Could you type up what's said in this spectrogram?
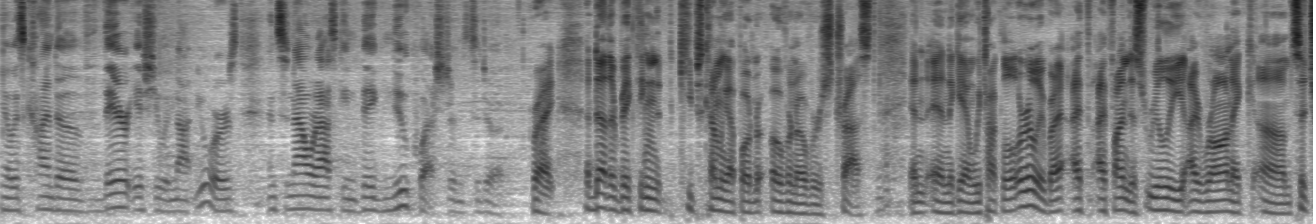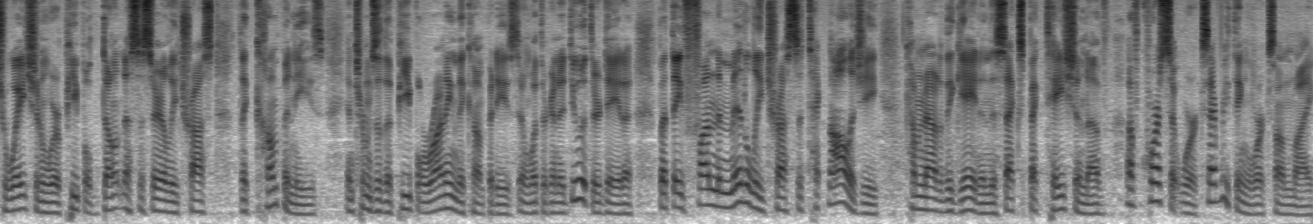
you know, is kind of their issue and not yours. And so now we're asking big new questions to do it. Right. Another big thing that keeps coming up over and over is trust. And, and again, we talked a little earlier, but I, I find this really ironic um, situation where people don't necessarily trust the companies in terms of the people running the companies and what they're going to do with their data, but they fundamentally trust the technology coming out of the gate and this expectation of, of course it works, everything works on my,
